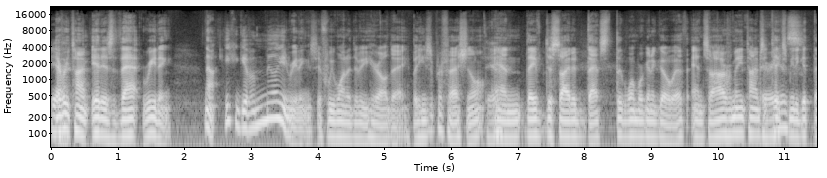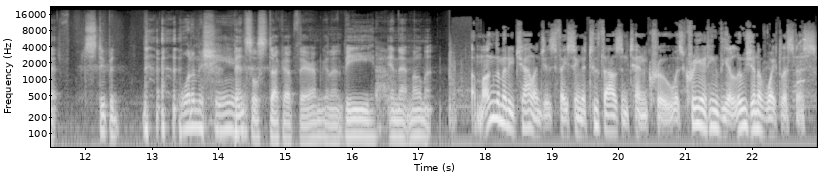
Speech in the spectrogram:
Yeah. Every time it is that reading. Now he could give a million readings if we wanted to be here all day, but he's a professional, Yeah. and they've decided that's the one we're going to go with. And so, however many times There it he takes me to get that stupid what a machine pencil stuck up there, I'm going to be in that moment. Among the many challenges facing the 2010 crew was creating the illusion of weightlessness.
